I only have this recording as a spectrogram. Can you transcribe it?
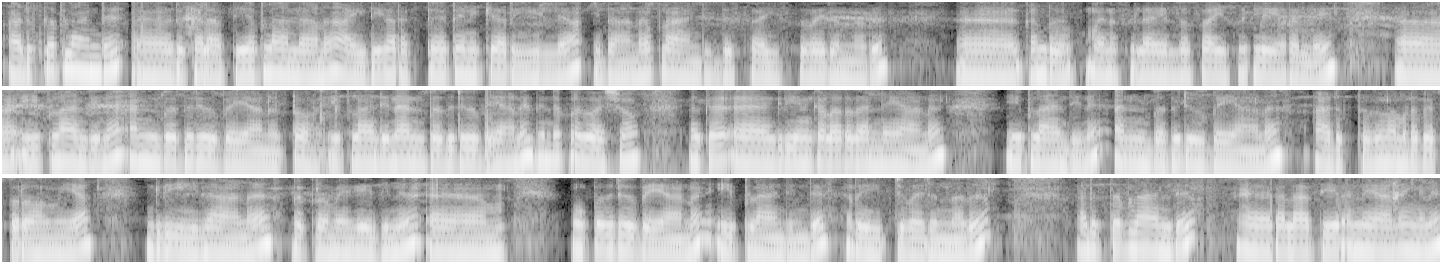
അടുത്ത പ്ലാന്റ് ഒരു കലാത്തിയ പ്ലാന്റ് ആണ്. ഐ ഡി കറക്റ്റായിട്ട് എനിക്കറിയില്ല. ഇതാണ് പ്ലാന്റിന്റെ സൈസ് വരുന്നത്. കണ്ടോ? മനസ്സിലായല്ലോ സൈസ് ക്ലിയർ അല്ലേ? ഈ പ്ലാന്റിന് അൻപത് രൂപയാണ് കേട്ടോ ഈ പ്ലാന്റിന് അൻപത് രൂപയാണ്. ഇതിന്റെ പ്രകാശം ഒക്കെ ഗ്രീൻ കളർ തന്നെയാണ്. ഈ പ്ലാന്റിന് അൻപത് രൂപയാണ്. അടുത്തത് നമ്മുടെ പെപ്പറോമിയ ഗ്രീനാണ് പെപ്പറോമിയ ഇതിന് മുപ്പത് രൂപയാണ് ഈ പ്ലാന്റിന്റെ റേറ്റ് വരുന്നത്. അടുത്ത പ്ലാന്റ് കലാത്തിയ തന്നെയാണ്. ഇങ്ങനെ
